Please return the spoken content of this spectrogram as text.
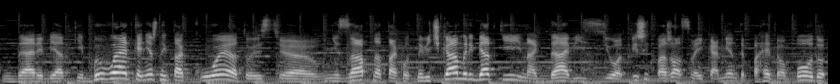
Да, ребятки, бывает, конечно, и такое, то есть э, внезапно так вот новичкам, ребятки, иногда везет. Пишите, пожалуйста, свои комменты по этому поводу,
